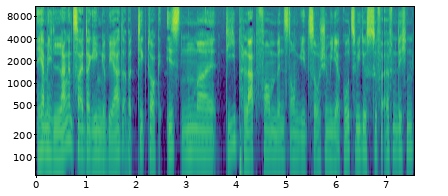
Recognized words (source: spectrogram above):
Ich habe mich lange Zeit dagegen gewehrt, aber TikTok ist nun mal die Plattform, wenn es darum geht, Social Media Kurzvideos zu veröffentlichen.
